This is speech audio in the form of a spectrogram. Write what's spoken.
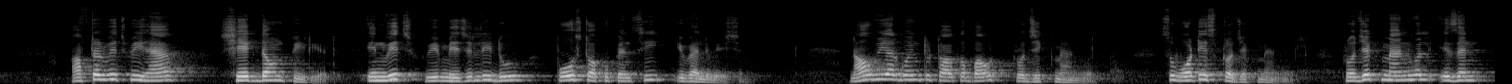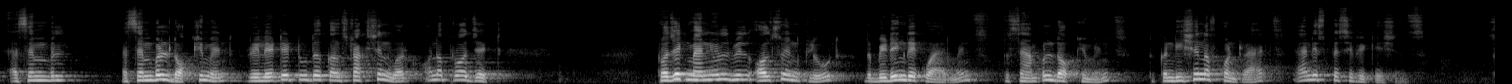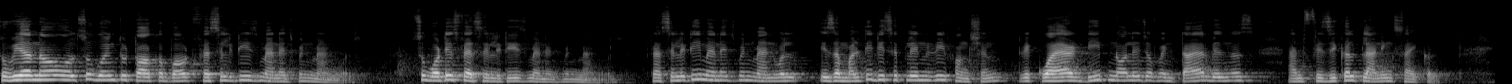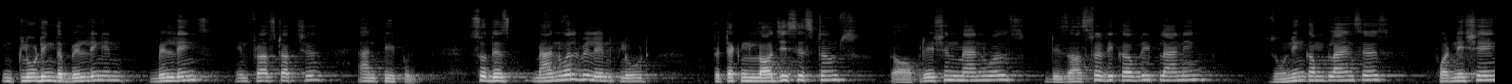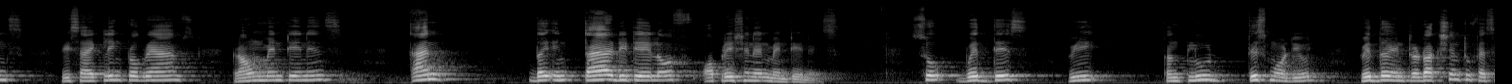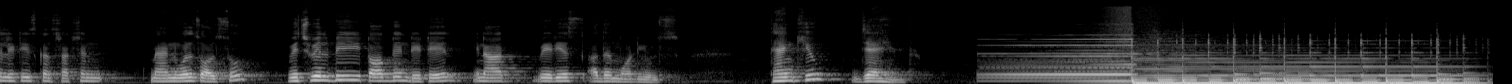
After which we have shakedown period, in which we majorly do post occupancy evaluation. Now we are going to talk about project manual. So what is project manual? Project manual is an assemble, assembled document related to the construction work on a project. Project manual will also include the bidding requirements, the sample documents, the condition of contracts and specifications. So we are now also going to talk about facilities management manual. So what is facilities management manual? Facility Management Manual is a multidisciplinary function required deep knowledge of entire business and physical planning cycle, including the building in buildings, infrastructure and people. So this manual will include the technology systems, the operation manuals, disaster recovery planning, zoning compliances, furnishings, recycling programs, ground maintenance and the entire detail of operation and maintenance. So with this we conclude this module with the introduction to facilities construction manuals also which will be talked in detail in our various other modules. Thank you. Jai Hind.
